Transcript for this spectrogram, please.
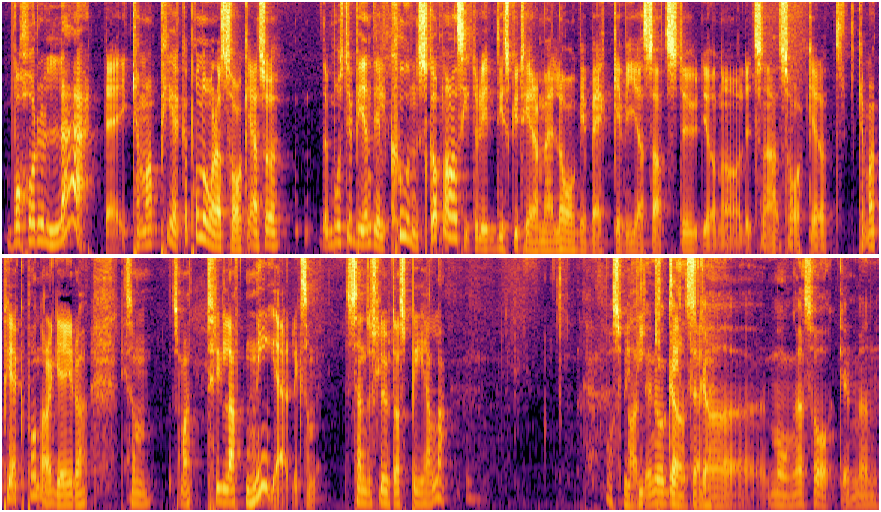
vad har du lärt dig? Kan man peka på några saker? Alltså, det måste ju bli en del kunskap när man sitter och diskuterar med Lagerbäcke via Satsstudion och lite sådana här saker. Att, kan man peka på några grejer då, liksom, som har trillat ner liksom, sen du slutade spela? Vad som är ja, viktigt, det är nog ganska eller? många saker, men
